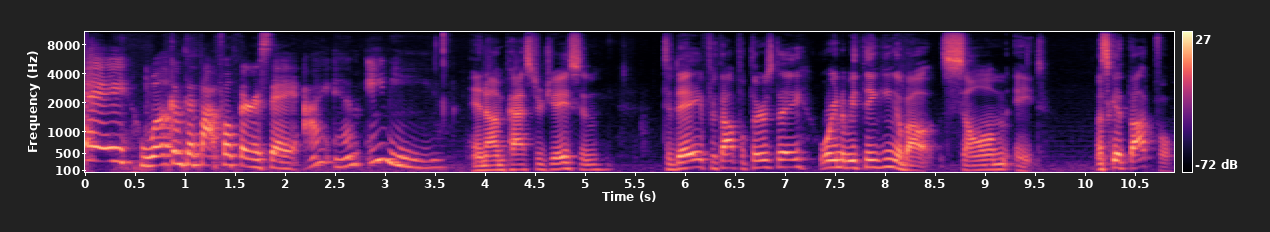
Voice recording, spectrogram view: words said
Hey, welcome to Thoughtful Thursday. I am Amy. And I'm Pastor Jason. Today, for Thoughtful Thursday, we're going to be thinking about Psalm 8. Let's get thoughtful.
